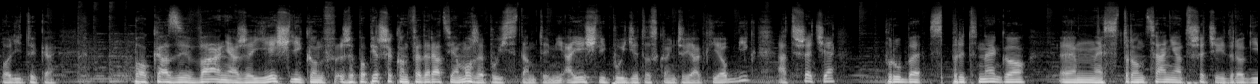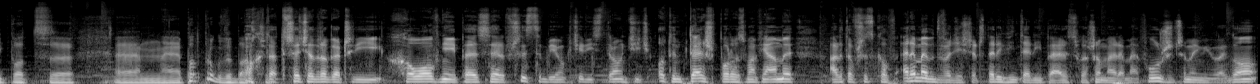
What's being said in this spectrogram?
politykę pokazywania, że jeśli, że po pierwsze Konfederacja może pójść z tamtymi, a jeśli pójdzie, to skończy jak Jobbik, a trzecie próbę sprytnego strącania trzeciej drogi pod, pod próg wyborczy. Och, ta trzecia droga, czyli Hołownia i PSL, wszyscy by ją chcieli strącić, o tym też porozmawiamy, ale to wszystko w RMF24 w Inteli.pl. Słuchaczom RMF-u życzymy miłego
